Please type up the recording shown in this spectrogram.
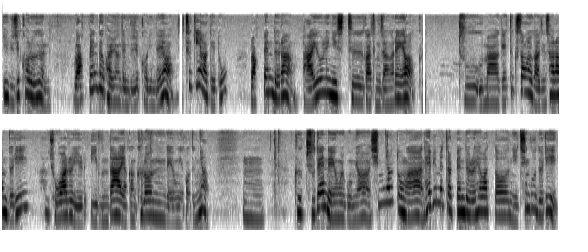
이 뮤지컬은 락밴드 관련된 뮤지컬인데요. 특이하게도 락밴드랑 바이올리니스트가 등장을 해요. 그 두 음악의 특성을 가진 사람들이 조화를 이룬다 약간 그런 내용이거든요. 음, 그 주된 내용을 보면 10년 동안 헤비메탈 밴드를 해왔던 이 친구들이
